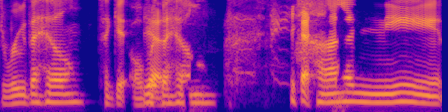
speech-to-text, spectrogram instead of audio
through the hill to get over the hill. Yes. Honey,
